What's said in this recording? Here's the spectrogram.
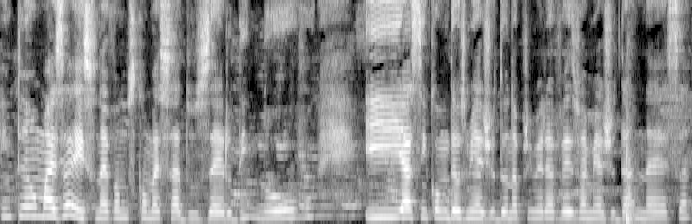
Então, mas é isso, né? Vamos começar do zero de novo. E assim como Deus me ajudou na primeira vez, vai me ajudar nessa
